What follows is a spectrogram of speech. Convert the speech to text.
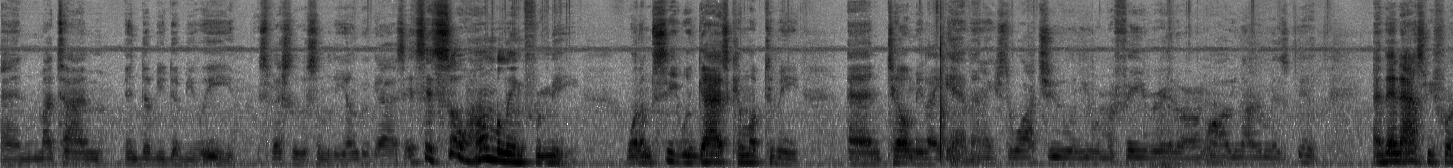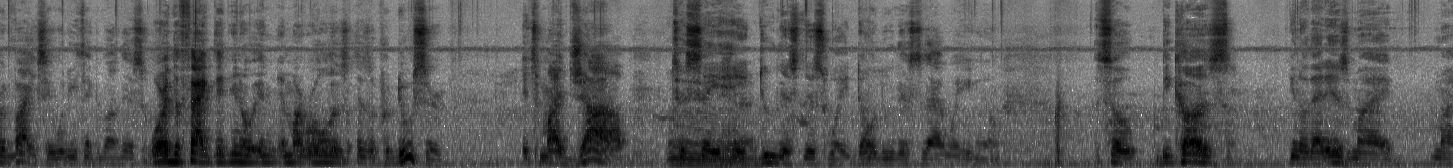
And my time in WWE, especially with some of the younger guys, it's it's so humbling for me when I'm see when guys come up to me and tell me like, yeah, man, I used to watch you and you were my favorite, or oh, you know, I miss you. And then ask me for advice. Hey, what do you think about this? Or the fact that you know, in, in my role as, as a producer, it's my job to Mm, say, hey, yeah. do this this way, don't do this that way. You know, so because you know that is my my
